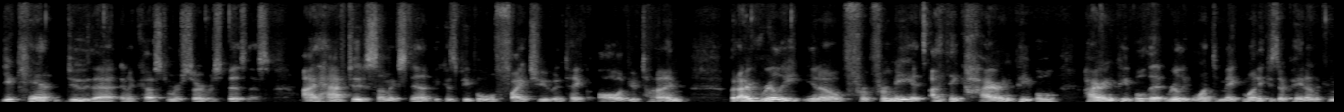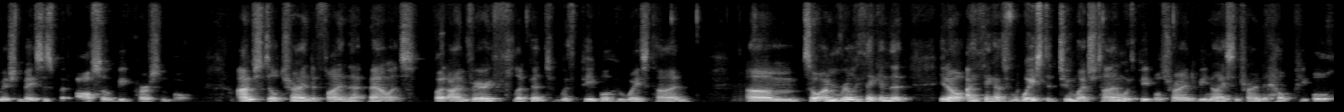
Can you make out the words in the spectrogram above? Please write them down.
You can't do that in a customer service business. I have to to some extent because people will fight you and take all of your time. But I really, you know, for, for me, it's I think hiring people, hiring people that really want to make money because they're paid on a commission basis, but also be personable. I'm still trying to find that balance, but I'm very flippant with people who waste time. Um, so I'm really thinking that you know, I think I've wasted too much time with people trying to be nice and trying to help people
